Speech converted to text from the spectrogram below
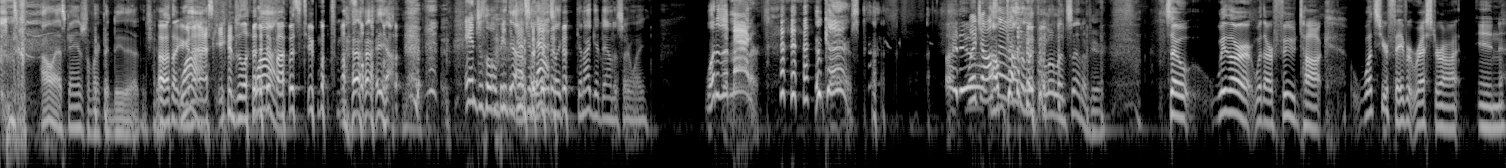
I'll ask Angela if I could do that. And she Oh, I thought you were going to ask Angela Why? if I was too much muscle. yeah. Angela will be the yeah judge so of that. It's like, can I get down to a certain weight? What does it matter? Who cares? I do. Which also, I'm trying to look for a little incentive here. So with our with our food talk, what's your favorite restaurant in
